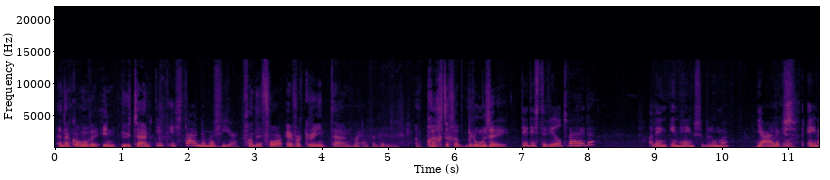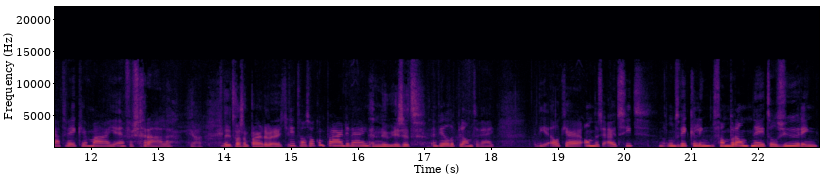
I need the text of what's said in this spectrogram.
En dan komen we in uw tuin. Dit is tuin nummer 4. Van de Forever Green tuin. Forever Green. Een prachtige bloemenzee. Dit is de wildweide. Alleen inheemse bloemen. Jaarlijks één à twee keer maaien en verschralen. Ja, dit was een paardenweidje. Dit was ook een paardenwei. En nu is het... Een wilde plantenwei. Die elk jaar anders uitziet. Een ontwikkeling van brandnetel, zuring...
